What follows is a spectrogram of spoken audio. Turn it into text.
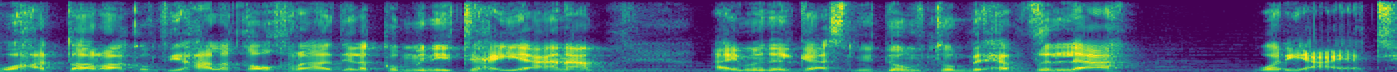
وحتى أراكم في حلقة أخرى. هذه لكم مني تحية أنا أيمن القاسمي. دمتم بحفظ الله ورعايته.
